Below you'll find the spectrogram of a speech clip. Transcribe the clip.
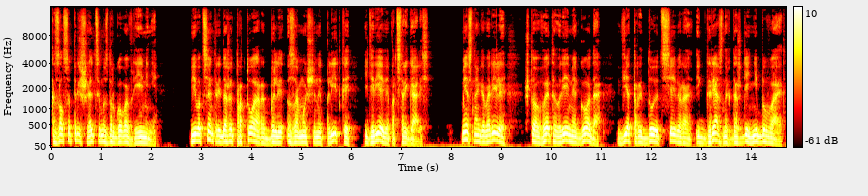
казался пришельцем из другого времени. В его центре даже тротуары были замощены плиткой и деревья подстригались. Местные говорили, что в это время года ветры дуют с севера и грязных дождей не бывает,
